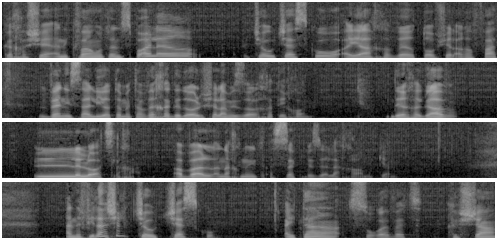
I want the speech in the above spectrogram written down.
ככה שאני כבר נותן ספוילר, צ'אוצ'סקו היה חבר טוב של ערפאת, וניסה להיות המתווך הגדול של המזרח התיכון. דרך אגב, ללא הצלחה. אבל אנחנו נתעסק בזה לאחר מכן. הנפילה של צ'אוצ'סקו הייתה צורבת, קשה,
